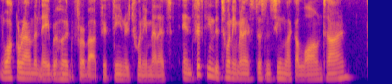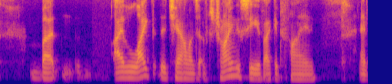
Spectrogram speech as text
walk around the neighborhood for about 15 or 20 minutes. And 15 to 20 minutes doesn't seem like a long time, but I liked the challenge of trying to see if I could find an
